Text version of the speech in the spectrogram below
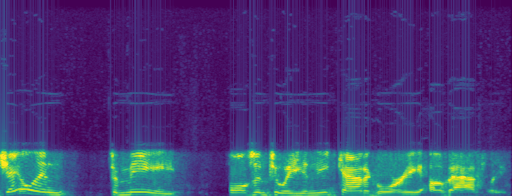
Jalen, to me, falls into a unique category of athletes.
